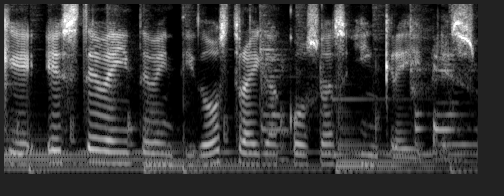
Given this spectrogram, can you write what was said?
que este 2022 traiga cosas increíbles.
